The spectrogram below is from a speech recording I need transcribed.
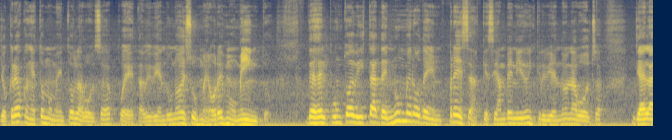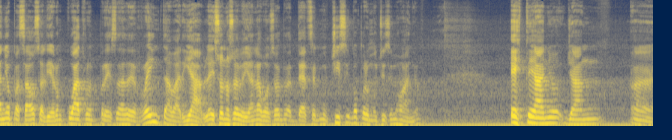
Yo creo que en estos momentos la bolsa pues está viviendo uno de sus mejores momentos desde el punto de vista del número de empresas que se han venido inscribiendo en la bolsa ya el año pasado salieron cuatro empresas de renta variable. Eso no se veía en la bolsa de hace muchísimos, pero muchísimos años. Este año ya han eh,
